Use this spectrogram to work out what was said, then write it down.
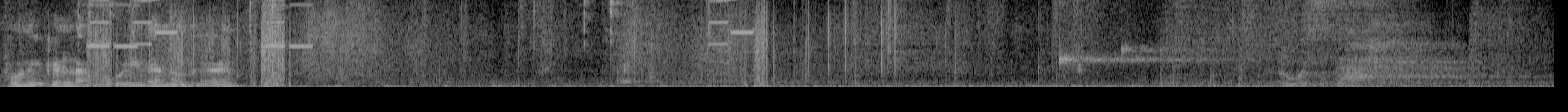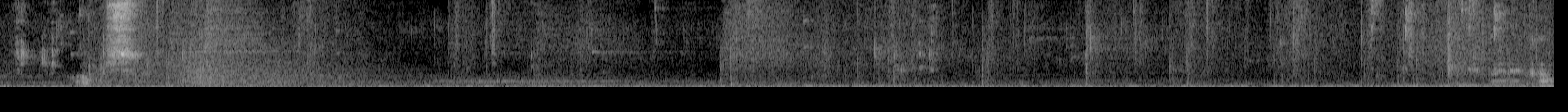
Supone que en la oscuridad no me ven. Ops. Para acá.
